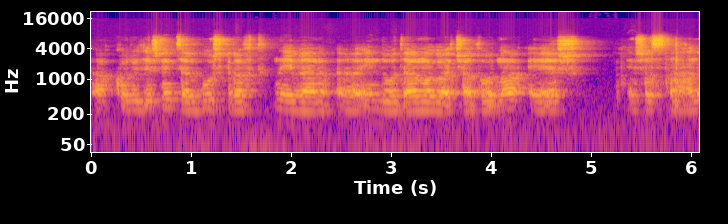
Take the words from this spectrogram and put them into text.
akkor ugye Schnitzer Bushcraft néven indult el maga a csatorna, és, és aztán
